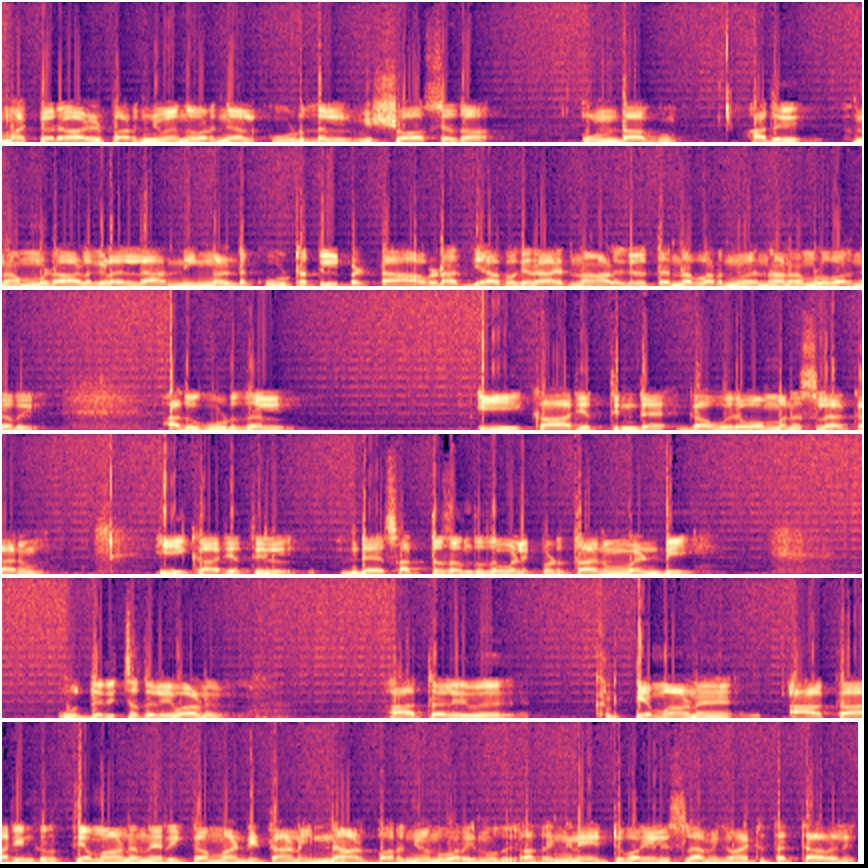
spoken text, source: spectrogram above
മറ്റൊരാൾ പറഞ്ഞു എന്ന് പറഞ്ഞാൽ കൂടുതൽ വിശ്വാസ്യത ഉണ്ടാകും. അത് നമ്മുടെ ആളുകളല്ല നിങ്ങളുടെ കൂട്ടത്തിൽപ്പെട്ട അവിടെ അധ്യാപകരായിരുന്ന ആളുകൾ തന്നെ പറഞ്ഞു എന്നാണ് നമ്മൾ പറഞ്ഞത്. അത് കൂടുതൽ ഈ കാര്യത്തിന്റെ ഗൗരവം മനസ്സിലാക്കാനും ഈ കാര്യത്തിൽ സത്യസന്ധത വെളിപ്പെടുത്താനും വേണ്ടി ഉദ്ധരിച്ച തെളിവാണ്. ആ തെളിവ് കൃത്യമാണ് ആ കാര്യം കൃത്യമാണ് എന്നിരിക്കാൻ വേണ്ടിയിട്ടാണ് ഇന്ന ആൾ പറഞ്ഞു എന്ന് പറയുന്നത്. അതെങ്ങനെ ഏറ്റുപറയൽ ഇസ്ലാമികമായിട്ട് തെറ്റാവൽ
